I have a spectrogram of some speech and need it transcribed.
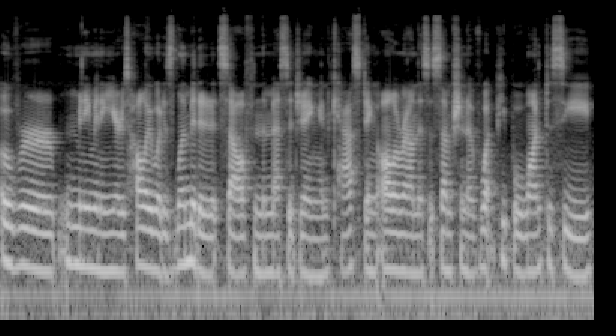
over many, many years, Hollywood has limited itself in the messaging and casting all around this assumption of what people want to see,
